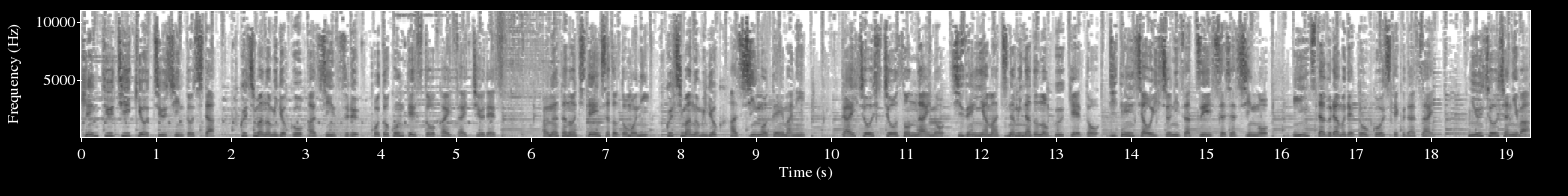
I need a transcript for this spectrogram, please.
県中地域を中心とした福島の魅力を発信するフォトコンテストを開催中です。あなたの自転車とともに福島の魅力発信をテーマに対象市町村内の自然や街並みなどの風景と自転車を一緒に撮影した写真をインスタグラムで投稿してください。入賞者には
